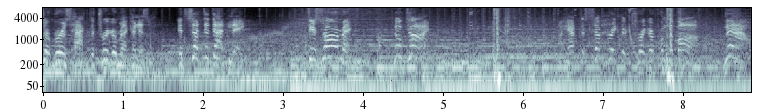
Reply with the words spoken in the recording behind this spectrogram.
Cerberus hacked the trigger mechanism. It's set to detonate. Disarm it. No time. I have to separate the trigger from the bomb. Now.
